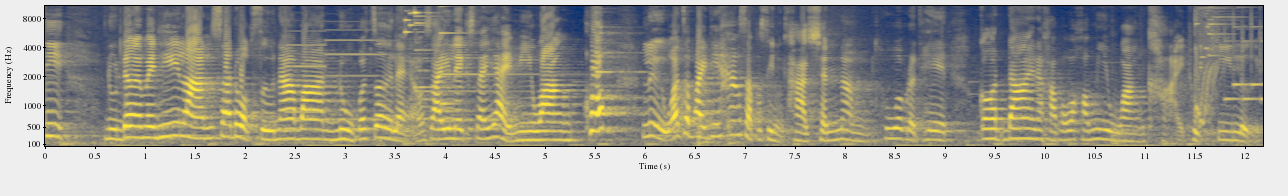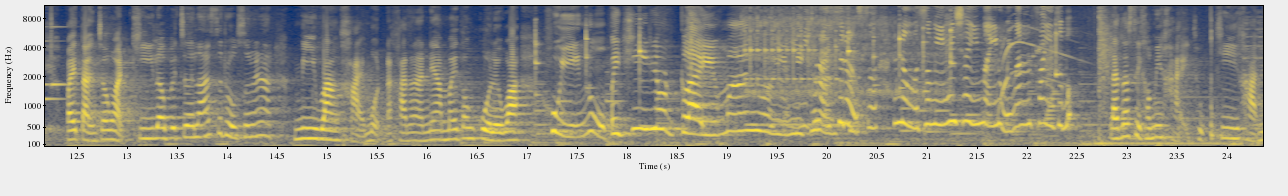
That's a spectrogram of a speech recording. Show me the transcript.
จี้ หนูเดินไปที่ร้านสะดวกซื้อหน้าบ้าน หนูก็เจอแล้วไซส์เล็กไซส์ใหญ่มีวางครบ หรือว่าจะไปที่ห้างสรรพสินค้าชั้นนำทั่วประเทศก็ได้นะคะ เพราะว่าเขามีวางขายทุกที่เลย ไปต่างจังหวัดที่เราไปเจอร้านสะดวกซื้อนะมีวางขายหมดนะคะดังนั้นเนี่ยไม่ต้องกลัวเลยว่า หุยหนูไปที่ที่มันไกลมากเลยมีแค่นั้นสะดวกซื้อหนูจะมีให้ใช้ไหมหนูมันใครจะบอก และก็สิเขามีขายทุกที่ค่ะ จ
